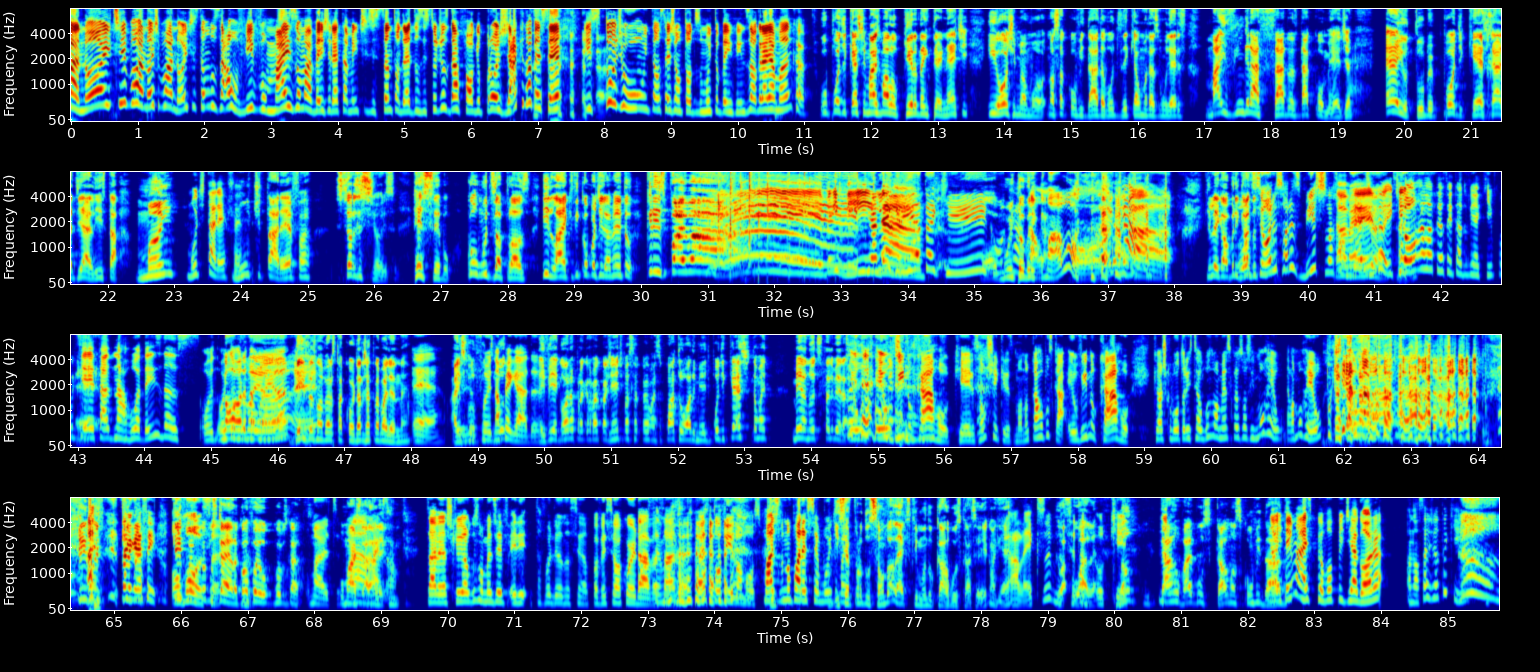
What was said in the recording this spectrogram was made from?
Boa noite, boa noite, boa noite. Estamos ao vivo mais uma vez, diretamente de Santo André, dos estúdios da FOG, o Projac do ABC, Estúdio 1. Então sejam todos muito bem-vindos ao Gralha Manca. O podcast mais maloqueiro da internet. E hoje, meu amor, nossa convidada, vou dizer que é uma das mulheres mais engraçadas da comédia. É youtuber, podcast, radialista, mãe, Multitarefa. multitarefa. Senhoras e senhores, recebam com muitos aplausos e likes e compartilhamento, Cris Paiva! Bem-vinda! Que alegria tá aqui Oh, muito obrigado. Maloca. Que legal, obrigado. o senhor e senhora Smith da Tá comédia. vendo? E que honra ela ter aceitado vir aqui, porque É. tá na rua desde as 8 Nove horas da manhã. manhã. Desde É. as 9 horas tá acordado já trabalhando, né? É, Aí você falou, foi na vou- pegada. Aí veio agora pra gravar com a gente, sacar mais 4 horas e meia de podcast, então vai meia-noite você tá liberado. Eu, eu vi no carro, que eles são chiques, eles mandam o carro buscar. Eu vi no carro que eu acho que o motorista em alguns momentos pensou assim, morreu. Ela morreu, porque ela... Quem foi, Sabe quem que foi, assim, ô quem foi, moça... foi buscar ela? Qual foi o que foi buscar? O Márcio. O Márcio, Ah, ah, legal. Sabe, acho que em alguns momentos ele, ele tava olhando assim, ó, pra ver se eu acordava, Você sabe? Mas tô viva, moço. Pode não parecer muito, Isso mas... é produção do Alex que manda o carro buscar. Você vê como é que é? Alex, O- você o tá... Ale- O quê? Não, o carro vai buscar o nosso convidado. Não, e tem mais, porque eu vou pedir agora a nossa janta aqui.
